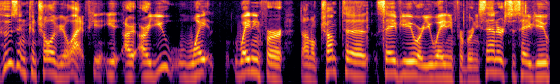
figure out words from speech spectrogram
who's in control of your life. You, you, are are you wait, waiting for Donald Trump to save you? Are you waiting for Bernie Sanders to save you?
